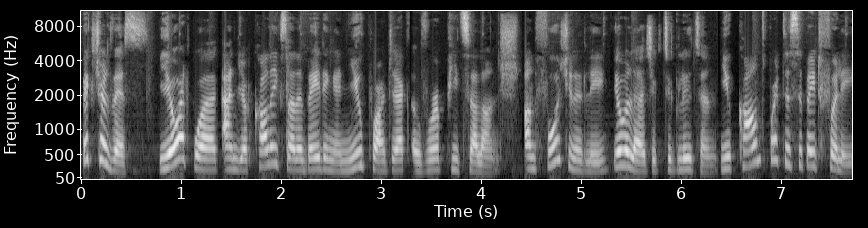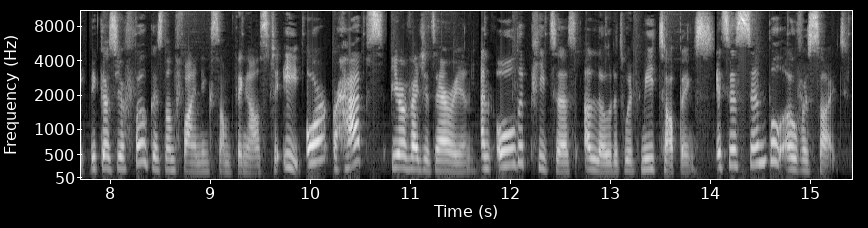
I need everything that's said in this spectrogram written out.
Picture this. You're at work and your colleagues are debating a new project over a pizza lunch. Unfortunately, you're allergic to gluten. You can't participate fully because you're focused on finding something else to eat. Or perhaps you're a vegetarian and all the pizzas are loaded with meat toppings. It's a simple oversight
